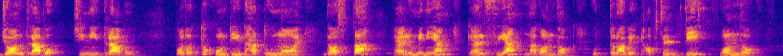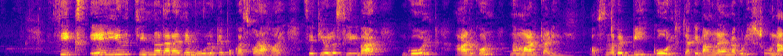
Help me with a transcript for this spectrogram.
জল দ্রাবক, চিনি দ্রাবক প্রদত্ত কোনটি ধাতু নয়? দস্তা, অ্যালুমিনিয়াম, ক্যালসিয়াম না গন্ধক? উত্তর হবে অপশন ডি গন্ধক। সিক্স। এ ইউ চিহ্ন দ্বারা যে মৌলকে প্রকাশ করা হয়, সেটি হলো সিলভার, গোল্ড, আর্গন না মার্কারি। অপশন হবে বি, গোল্ড, যাকে বাংলায় আমরা বলি সোনা।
